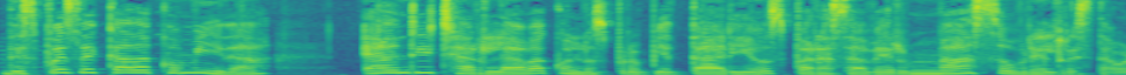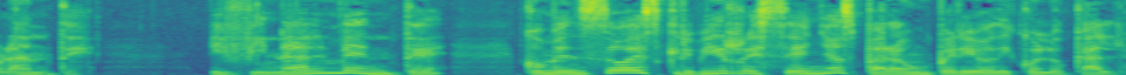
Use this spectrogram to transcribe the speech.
Después de cada comida, Andy charlaba con los propietarios para saber más sobre el restaurante y finalmente comenzó a escribir reseñas para un periódico local,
